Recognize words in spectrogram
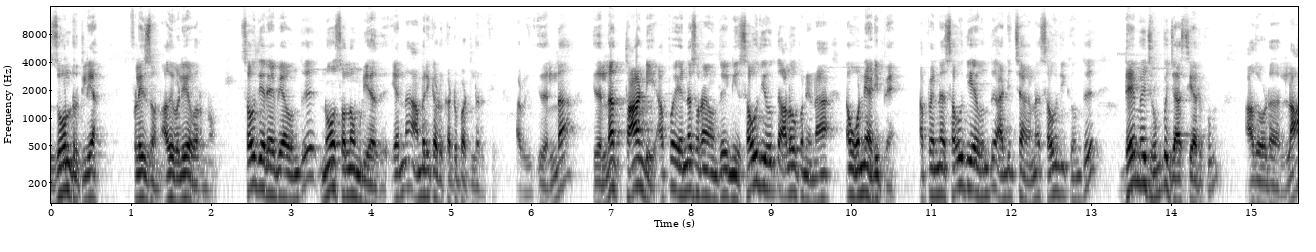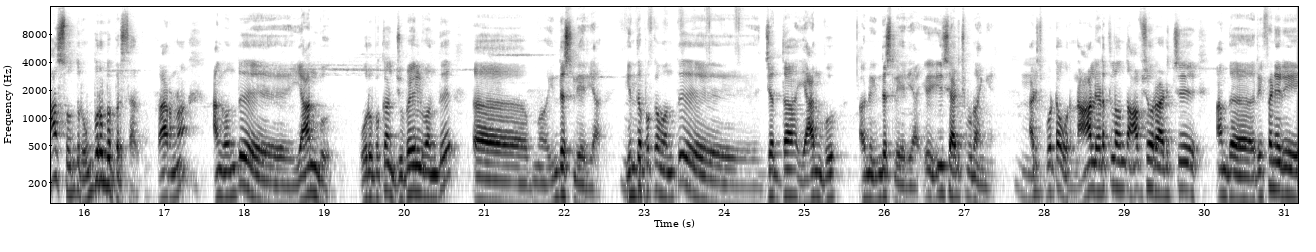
ஜோன் இருக்கு இல்லையா? ஃப்ளை ஜோன் அது வெளியே வரணும். சவுதி அரேபியா வந்து நோ சொல்ல முடியாது. ஏன்னா அமெரிக்காவோட கட்டுப்பாட்டில் இருக்குது அப்படி இதெல்லாம் இதெல்லாம் தாண்டி அப்போ என்ன சொல்கிறாங்க வந்து நீ சவுதி வந்து அலோவ் பண்ணினா நான் உடனே அடிப்பேன். அப்போ என்ன சவுதியை வந்து அடித்தாங்கன்னா சவுதிக்கு வந்து டேமேஜ் ரொம்ப ஜாஸ்தியாக இருக்கும். அதோட லாஸ் வந்து ரொம்ப ரொம்ப பெருசாக இருக்கும். காரணம் அங்கே வந்து யான்பு ஒரு பக்கம் ஜுபைல் வந்து இண்டஸ்ட்ரியல் ஏரியா இந்த பக்கம் வந்து ஜெத்தா யான்பு அப்படின்னு இண்டஸ்ட்ரியல் ஏரியா ஈஸியாக அடிச்சு போடுவாங்க. அடிச்சு போட்டால் ஒரு நாலு இடத்துல வந்து ஆஃப்ஷோர் அடித்து அந்த ரிஃபைனரி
